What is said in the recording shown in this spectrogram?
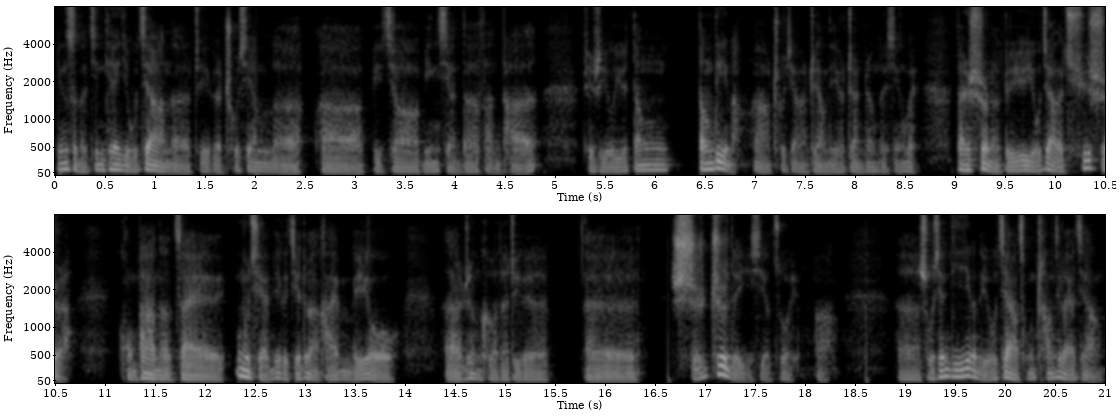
因此呢，今天油价呢这个出现了啊比较明显的反弹，这是由于当当地嘛啊出现了这样的一个战争的行为。但是呢，对于油价的趋势啊，恐怕呢在目前这个阶段还没有呃任何的这个呃实质的一些作用啊。呃，首先第一个呢，油价从长期来讲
